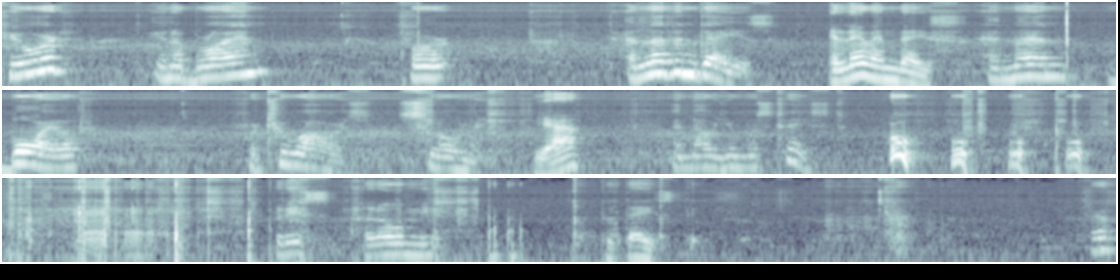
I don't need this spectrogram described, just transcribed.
cured in a brine for 11 days Eleven days. and then boiled for two hours slowly. Yeah? And now you must taste. Ooh, ooh, ooh, Please allow me to taste it. Just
